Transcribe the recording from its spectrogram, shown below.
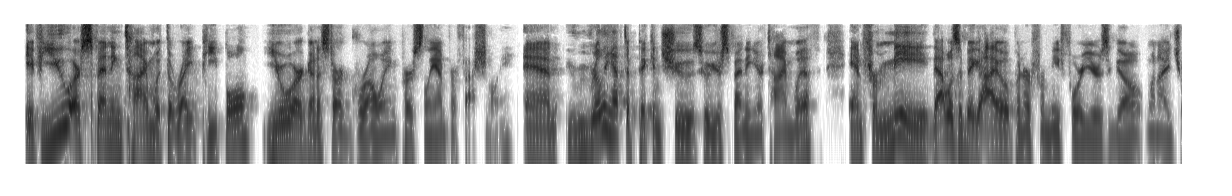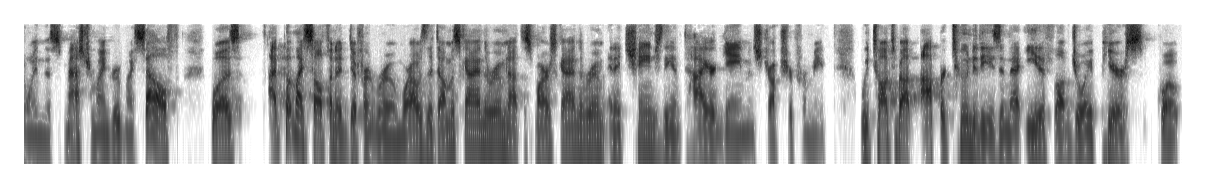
if you are spending time with the right people, you are going to start growing personally and professionally. And you really have to pick and choose who you're spending your time with. And for me, that was a big eye opener for me 4 years ago when I joined this mastermind group myself was I put myself in a different room where I was the dumbest guy in the room, not the smartest guy in the room, and it changed the entire game and structure for me. We talked about opportunities in that Edith Lovejoy Pierce quote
